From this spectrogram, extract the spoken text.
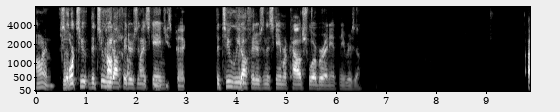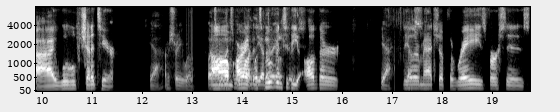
time. So the two the two leadoff hitters in this game, Yankees pick. The two leadoff hitters in this game are Kyle Schwarber and Anthony Rizzo. I will shed a tear. Yeah, I'm sure you will. Let's, um, let's move all on to let's the move AL into the other yeah. the Yes. other matchup. The Rays versus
